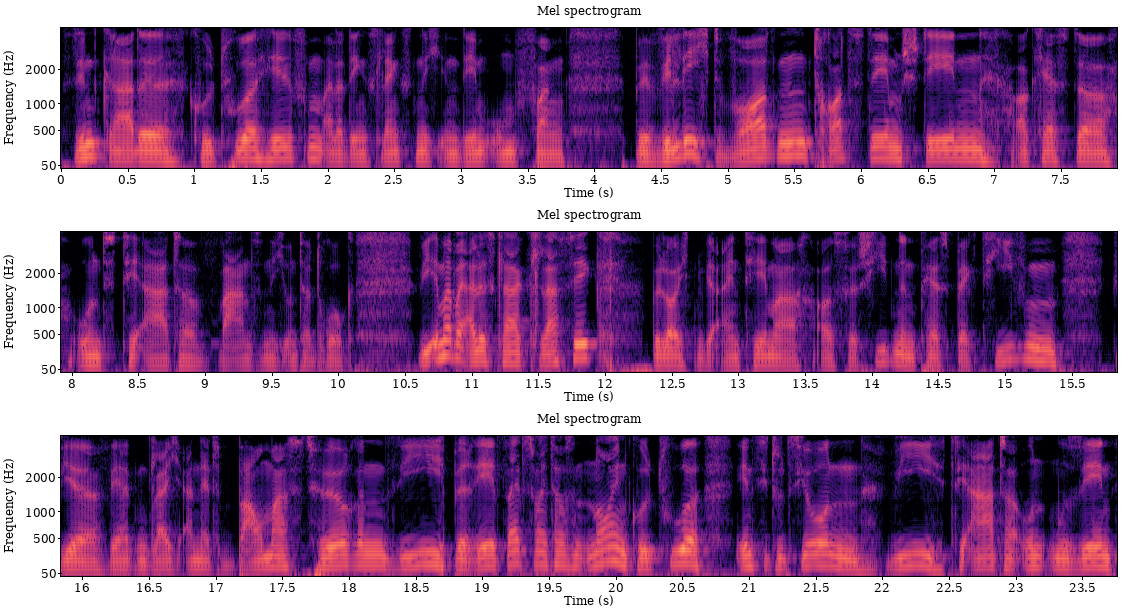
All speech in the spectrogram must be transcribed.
sind gerade Kulturhilfen, allerdings längst nicht in dem Umfang bewilligt worden. Trotzdem stehen Orchester und Theater wahnsinnig unter Druck. Wie immer bei Alles klar Klassik beleuchten wir ein Thema aus verschiedenen Perspektiven. Wir werden gleich Annette Baumast hören. Sie berät seit 2009 Kulturinstitutionen wie Theater und Museen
